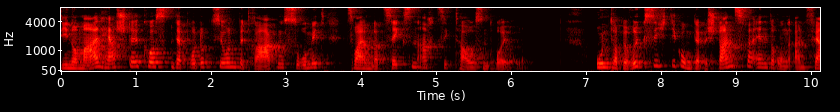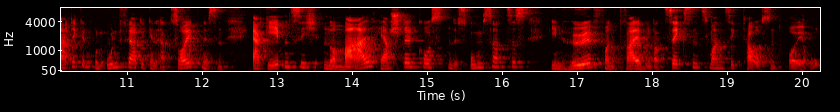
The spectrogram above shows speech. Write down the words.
Die Normalherstellkosten der Produktion betragen somit 286.000 Euro. Unter Berücksichtigung der Bestandsveränderungen an fertigen und unfertigen Erzeugnissen ergeben sich Normalherstellkosten des Umsatzes in Höhe von 326.000 Euro.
